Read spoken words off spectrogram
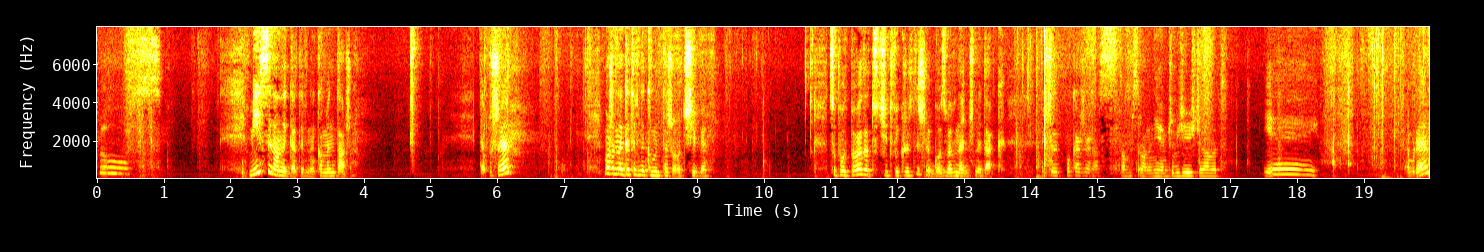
Plus. Miejsce na negatywne komentarze. Dobrze. Może negatywne komentarze od siebie. Co podpowiada ci twój krytyczny głos wewnętrzny, tak. Jeszcze pokażę raz tą stronę. Nie wiem, czy widzieliście nawet. Jej. Dobra.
